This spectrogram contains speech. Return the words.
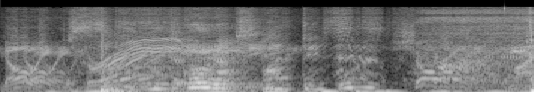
Going crazy! Donuts like uh-huh. this. Sure, my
